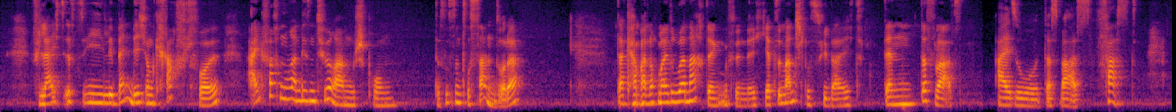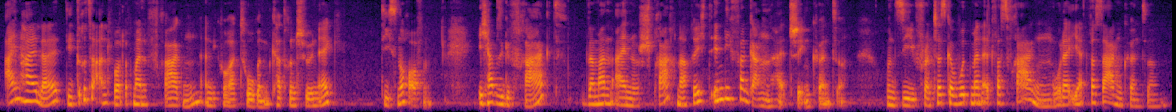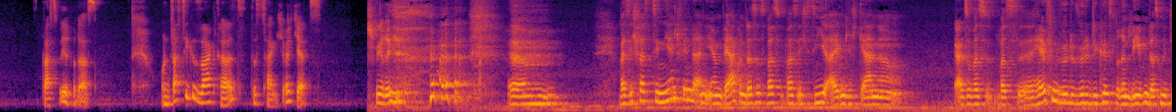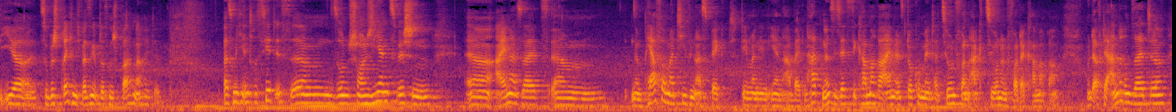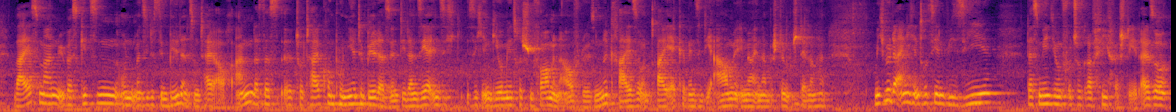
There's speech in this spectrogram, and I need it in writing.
Vielleicht ist sie lebendig und kraftvoll einfach nur an diesen Türrahmen gesprungen. Das ist interessant, oder? Da kann man noch mal drüber nachdenken, finde ich. Jetzt im Anschluss vielleicht. Denn das war's. Also, das war's. Fast. Ein Highlight, die dritte Antwort auf meine Fragen an die Kuratorin Katrin Schöneck, die ist noch offen. Ich habe sie gefragt, wenn man eine Sprachnachricht in die Vergangenheit schicken könnte und sie Francesca Woodman etwas fragen oder ihr etwas sagen könnte. Was wäre das? Und was sie gesagt hat, das zeige ich euch jetzt. Schwierig. ähm, was ich faszinierend finde an ihrem Werk, und das ist was, was ich sie eigentlich gerne, also was, was äh, helfen würde, würde die Künstlerin leben, das mit ihr zu besprechen. Ich weiß nicht, ob das eine Sprachnachricht ist. Was mich interessiert, ist ähm, so ein Changieren zwischen äh, einerseits ähm, einem performativen Aspekt, den man in ihren Arbeiten hat. Ne? Sie setzt die Kamera ein als Dokumentation von Aktionen vor der Kamera. Und auf der anderen Seite weiß man über Skizzen und man sieht es den Bildern zum Teil auch an, dass das äh, total komponierte Bilder sind, die dann sehr in sich, sich in geometrischen Formen auflösen. Ne? Kreise und Dreiecke, wenn sie die Arme immer in einer bestimmten Stellung hat. Mich würde eigentlich interessieren, wie sie das Medium Fotografie versteht. Also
